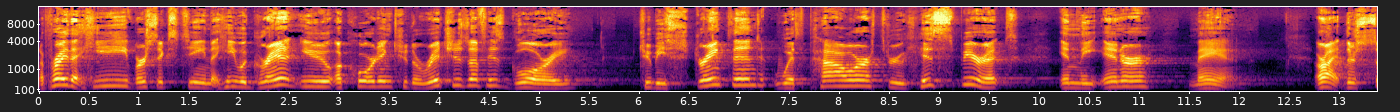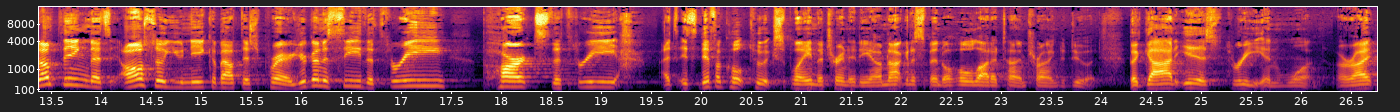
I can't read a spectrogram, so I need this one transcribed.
I pray that he, verse 16, that he would grant you according to the riches of his glory to be strengthened with power through his spirit in the inner man. All right, there's something that's also unique about this prayer. You're going to see the three parts, the three, it's, difficult to explain the Trinity. I'm not going to spend a whole lot of time trying to do it. But God is three in one. All right?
